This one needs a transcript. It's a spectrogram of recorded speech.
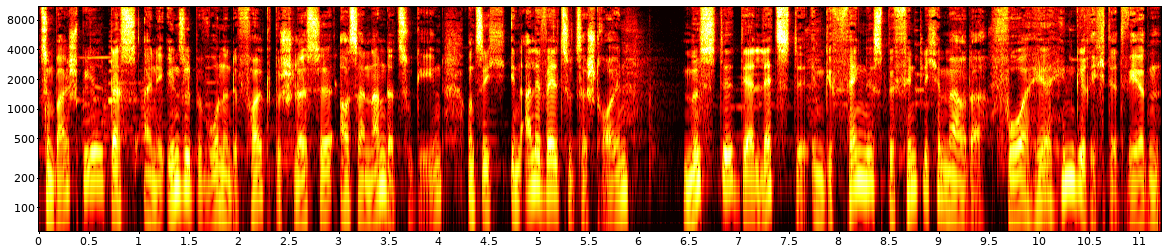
zum Beispiel, dass eine inselbewohnende Volk beschlösse, auseinanderzugehen und sich in alle Welt zu zerstreuen, müsste der letzte im Gefängnis befindliche Mörder vorher hingerichtet werden,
